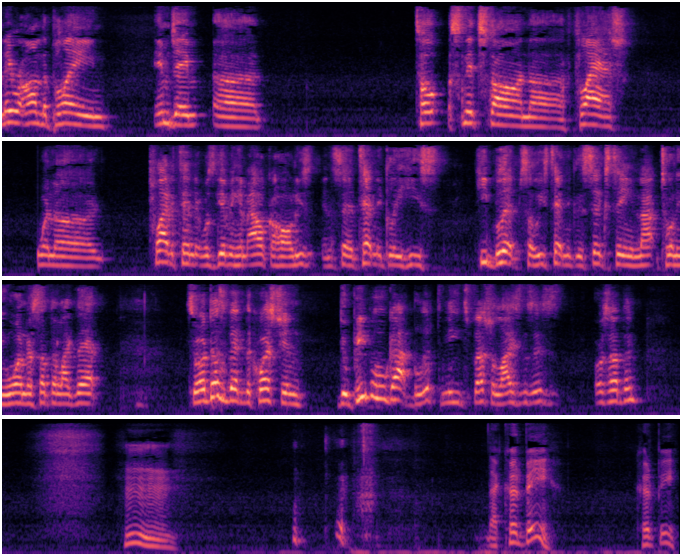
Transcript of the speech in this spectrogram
when they were on the plane, MJ uh, told, snitched on uh, Flash when a uh, flight attendant was giving him alcohol. He's and said technically he's he blipped, so he's technically 16, not 21 or something like that. So it does beg the question: Do people who got blipped need special licenses or something? Hmm. that could be. Could be.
